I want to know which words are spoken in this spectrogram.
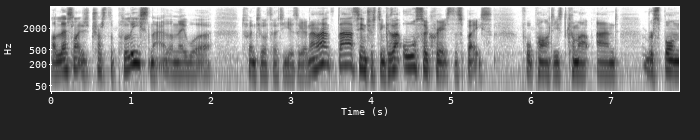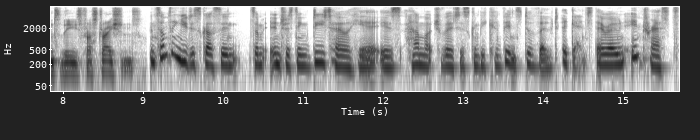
are less likely to trust the police now than they were 20 or 30 years ago. Now, that, that's interesting because that also creates the space for parties to come up and respond to these frustrations. And something you discuss in some interesting detail here is how much voters can be convinced to vote against their own interests.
